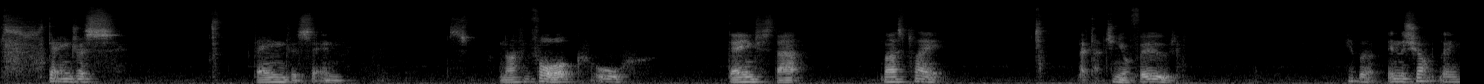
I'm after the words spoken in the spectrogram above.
dangerous. Dangerous sitting. Knife and fork. Oh, dangerous that. Nice plate. They're touching your food. Yeah, but in the shop they,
